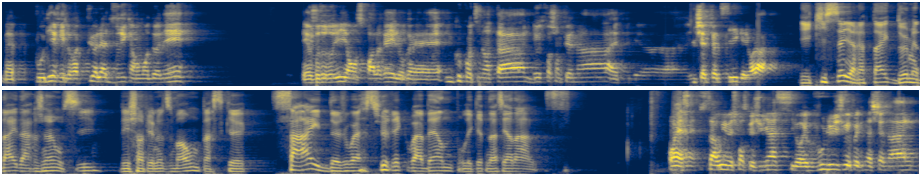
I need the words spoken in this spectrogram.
Mais pour dire, il aurait pu aller à Zurich à un moment donné. Et aujourd'hui, on se parlerait, il aurait une coupe continentale, deux, trois championnats, et puis euh, une Champions League, et voilà. Et qui sait, il y aurait peut-être deux médailles d'argent aussi des championnats du monde, parce que ça aide de jouer à Zurich ou à Berne pour l'équipe nationale. Ouais, ça oui, mais je pense que Julien, s'il aurait voulu jouer pour l'équipe nationale,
